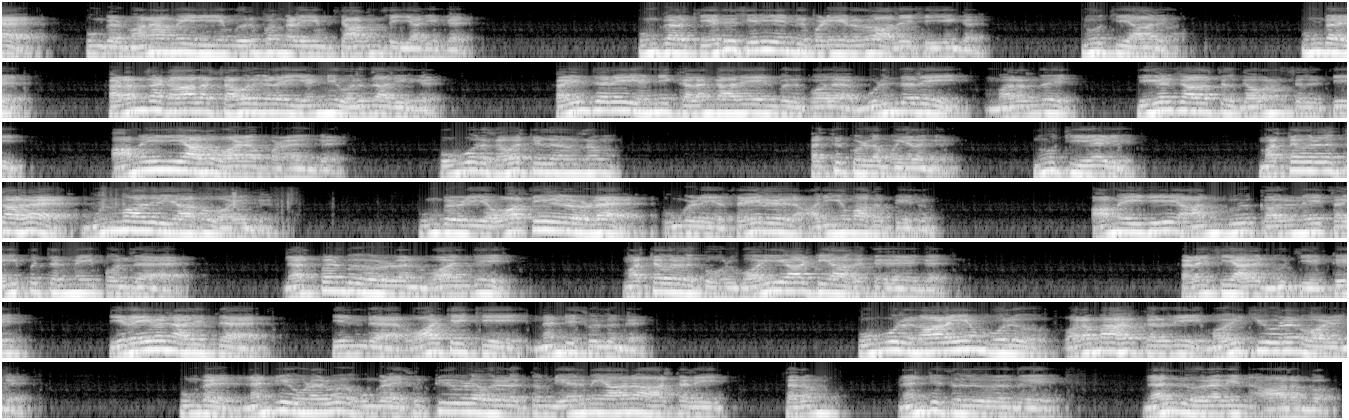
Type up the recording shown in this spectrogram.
உங்கள் மன அமைதியையும் விருப்பங்களையும் தியாகம் செய்யாதீர்கள். உங்களுக்கு எது சரி என்று படுகிறதோ அதை செய்யுங்கள். நூற்றி ஆறு உங்கள் கடந்த கால தவறுகளை எண்ணி வருந்தாதீர்கள். கழிந்ததை எண்ணி கலங்காதே என்பது போல முடிந்ததை மறந்து நிகழ்காலத்தில் கவனம் செலுத்தி அமைதியாக வாழ பழகுங்கள். ஒவ்வொரு கவத்திலிருந்தும் கற்றுக்கொள்ள முயலுங்கள். நூற்றி ஏழு. மற்றவர்களுக்காக முன்மாதிரியாக வாழுங்கள். உங்களுடைய வார்த்தைகளோட உங்களுடைய செயல்கள் அதிகமாக பேசும். அமைதி அன்பு கருணை சகிப்புத்தன்மை போன்ற நற்பண்புகளுடன் வாழ்ந்து மற்றவர்களுக்கு ஒரு வழிகாட்டியாக திகழுங்கள் கடைசியாக நூற்றி எட்டு இறைவன் அளித்த இந்த வாழ்க்கைக்கு நன்றி சொல்லுங்கள். ஒவ்வொரு நாளையும் ஒரு வரமாக கருதி மகிழ்ச்சியுடன் வாழுங்கள். உங்கள் நன்றி உணர்வு உங்களை சுற்றியுள்ளவர்களுக்கும் நேர்மையான ஆற்றலை தரும். நன்றி சொல்லுவது நல்லுறவின் ஆரம்பம்.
